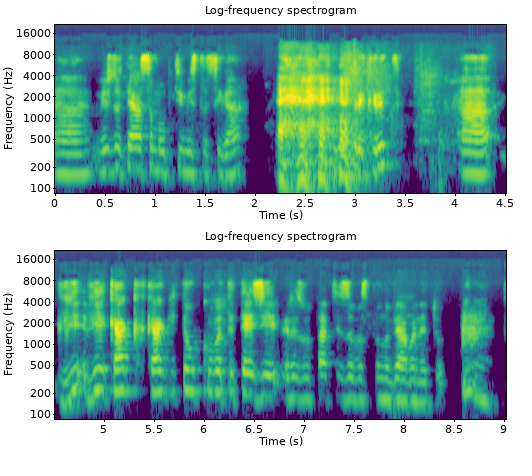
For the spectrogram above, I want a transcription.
А, виждате, аз съм оптимиста сега. Прикрит. А, вие, вие как, как ги тълкувате тези резултати за възстановяването?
